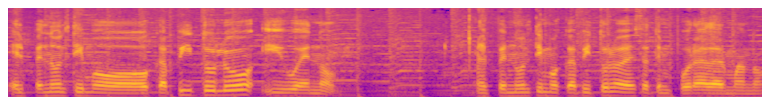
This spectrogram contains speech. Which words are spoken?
el penúltimo capítulo y bueno, el penúltimo capítulo de esta temporada, hermano.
